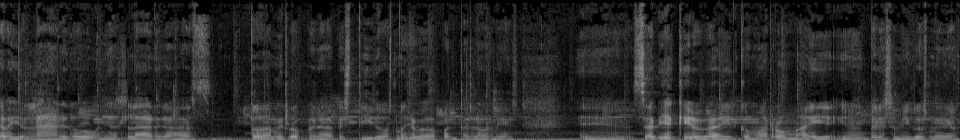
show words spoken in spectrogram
cabello largo, uñas largas, toda mi ropa era vestidos, no llevaba pantalones. Eh, sabía que iba a ir como a Roma y, varios amigos me habían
